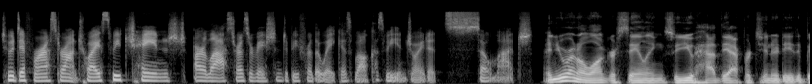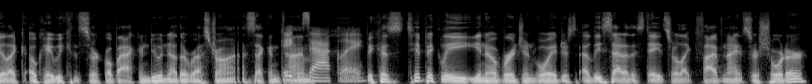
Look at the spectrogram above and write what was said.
to a different restaurant twice. We changed our last reservation to be for the Wake as well because we enjoyed it so much. And you were on a longer sailing, so you had the opportunity to be like, okay, we can circle back and do another restaurant a second time. Exactly. Because typically, you know, Virgin Voyagers, at least out of the States, are like five nights or shorter.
